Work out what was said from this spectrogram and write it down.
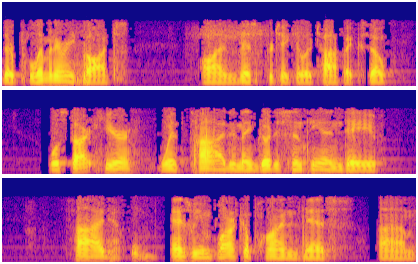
their preliminary thoughts on this particular topic. So we'll start here with Todd and then go to Cynthia and Dave. Todd, as we embark upon this um,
